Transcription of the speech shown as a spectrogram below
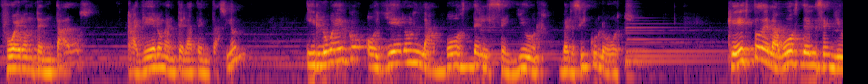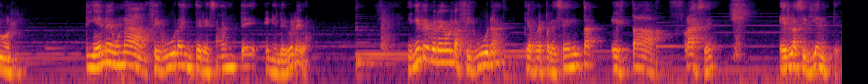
Fueron tentados, cayeron ante la tentación y luego oyeron la voz del Señor, versículo 8. Que esto de la voz del Señor tiene una figura interesante en el hebreo. En el hebreo la figura que representa esta frase es la siguiente.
